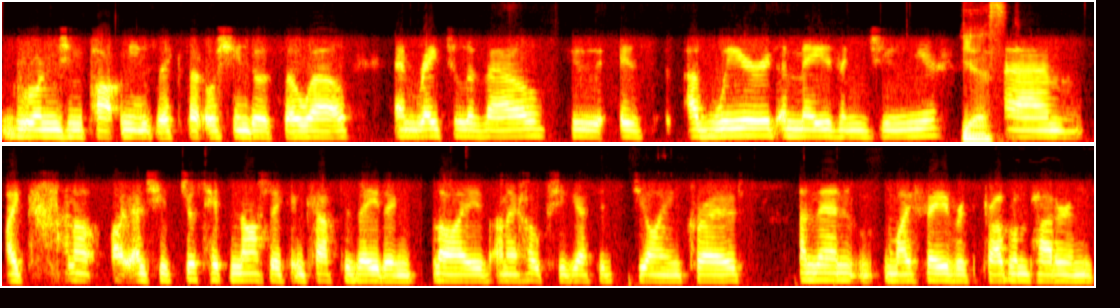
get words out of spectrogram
grungy pop music that Oisin does so well. And Rachel Lavelle, who is a weird, amazing genius. Yes. Um, I cannot, I, and she's just hypnotic and captivating live, and I hope she gets a giant crowd. And then my favourite Problem Patterns,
